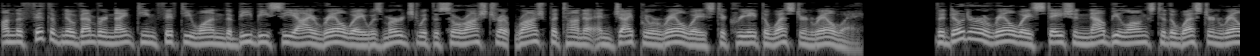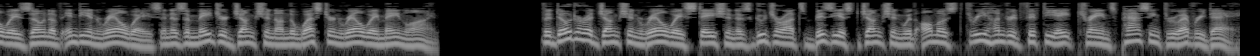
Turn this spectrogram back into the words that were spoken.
On 5 November 1951 the BBCI Railway was merged with the Saurashtra, Rajputana and Jaipur Railways to create the Western Railway. The Vadodara Railway Station now belongs to the Western Railway Zone of Indian Railways and is a major junction on the Western Railway main line. Vadodara Junction Railway Station is Gujarat's busiest junction with almost 358 trains passing through every day.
